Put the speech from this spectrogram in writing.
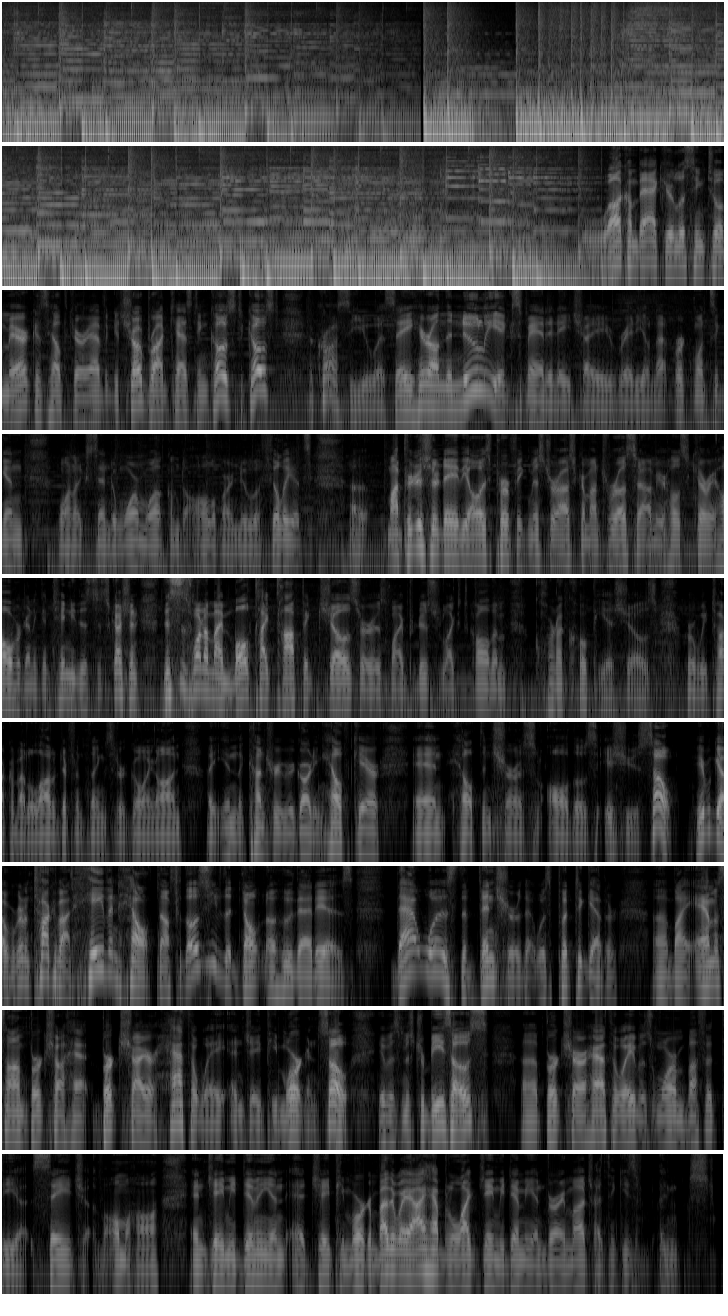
Welcome back. You're listening to America's Healthcare Advocate Show, broadcasting coast to coast across the USA here on the newly expanded HIA Radio Network. Once again, I want to extend a warm welcome to all of our new affiliates. Uh, my producer today, the always perfect Mr. Oscar Monterosa. I'm your host, Cary Hall. We're going to continue this discussion. This is one of my multi-topic shows, or as my producer likes to call them, cornucopia shows, where we talk about a lot of different things that are going on uh, in the country regarding healthcare and health insurance and all those issues. So, here we go. We're going to talk about Haven Health. Now, for those of you that don't know who that is, that was the venture that was put together uh, by Amazon, Berkshire, Hathaway, and J.P. Morgan. So it was Mr. Bezos, uh, Berkshire Hathaway was Warren Buffett, the uh, sage of Omaha, and Jamie Dimon at J.P. Morgan. By the way, I happen to like Jamie Dimon very much. I think he's an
